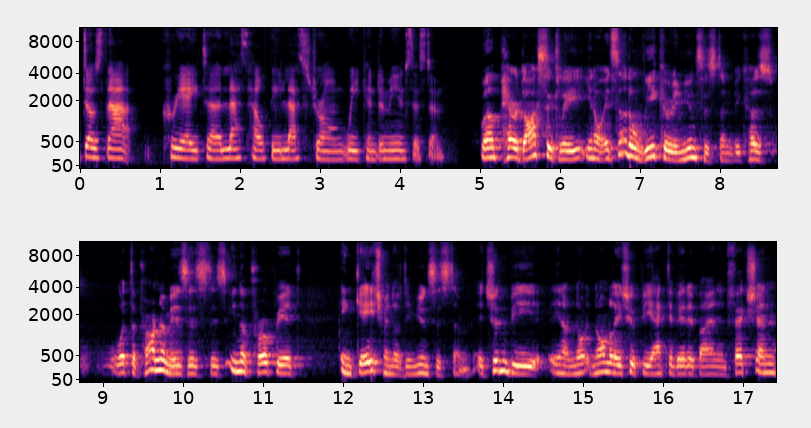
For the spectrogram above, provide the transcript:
does that create a less healthy, less strong, weakened immune system? Well, paradoxically, you know, it's not a weaker immune system because what the problem is is this inappropriate engagement of the immune system. It shouldn't be, you know, no, normally it should be activated by an infection,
